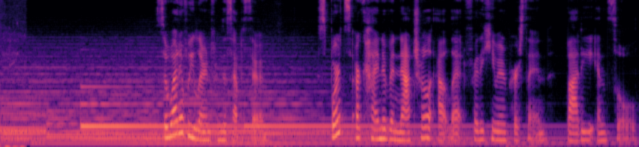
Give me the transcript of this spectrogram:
So, what have we learned from this episode? Sports are kind of a natural outlet for the human person, body, and soul.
